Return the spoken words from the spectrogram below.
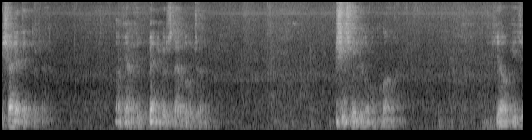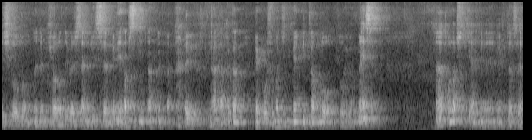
işaret etti hocam. O geldi, beni gösterdi hocam. Bir şey söyledi onun kulağına. Ya iyice şey oldum, dedim kağıdı versen bilsem beni yapsın. yani, yani hakikaten pek hoşuma gitmeyen bir tablo oldu. Neyse. Ya dolaştı geldi, Mümtezer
